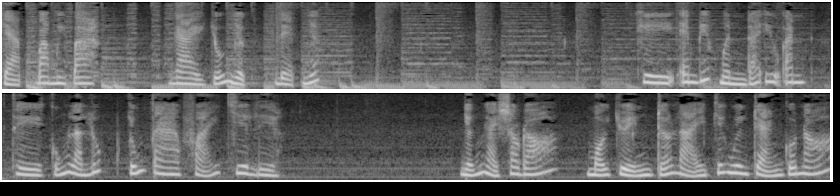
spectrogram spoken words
Chạp 33 Ngày Chủ nhật đẹp nhất Khi em biết mình đã yêu anh thì cũng là lúc chúng ta phải chia lìa. Những ngày sau đó, mọi chuyện trở lại với nguyên trạng của nó.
